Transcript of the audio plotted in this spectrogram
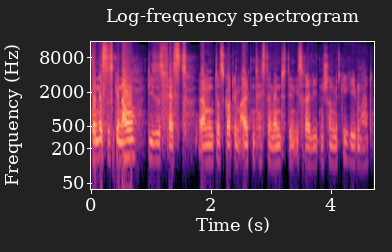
dann ist es genau dieses Fest, ähm, das Gott im Alten Testament den Israeliten schon mitgegeben hat.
